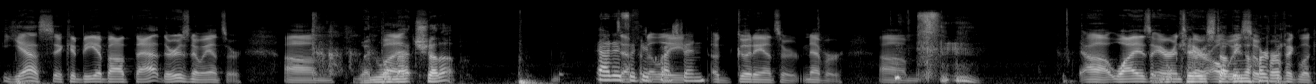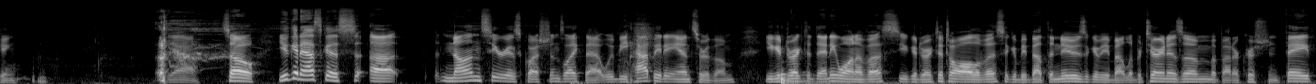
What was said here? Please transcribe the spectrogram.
Yes, it could be about that. There is no answer. Um, When will but- Matt shut up? That is a good question. a good answer. Never. Um, uh, why is won't Aaron's hair always so perfect looking? yeah. So you can ask us uh, non-serious questions like that. We'd be happy to answer them. You can direct it to any one of us. You can direct it to all of us. It could be about the news. It could be about libertarianism, about our Christian faith,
